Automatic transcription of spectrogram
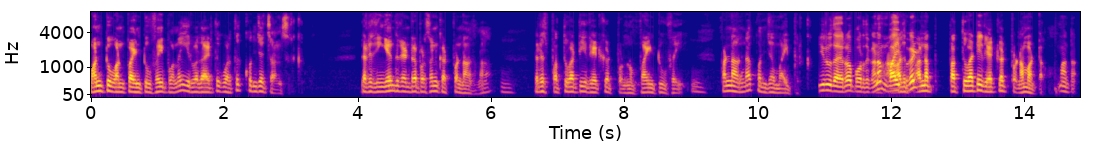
one to one point two five போனால் இருபதாயிரத்துக்கு வரதுக்கு கொஞ்சம் சான்ஸ் இருக்குது தட் இஸ் இங்கேருந்து ரெண்டரை பர்சன்ட் கட் பண்ணாங்கன்னா இஸ் பத்து வாட்டி ரேட் கட் பண்ணணும் பாயிண்ட் டூ ஃபைவ். பண்ணாங்கன்னா கொஞ்சம் வாய்ப்பு இருக்குது இருபதாயிரம் ரூபாய் போகிறதுக்கான வாய்ப்புகள்? ஆனால் பத்து வாட்டி ரேட் கட் பண்ண மாட்டோம். மாட்டான்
